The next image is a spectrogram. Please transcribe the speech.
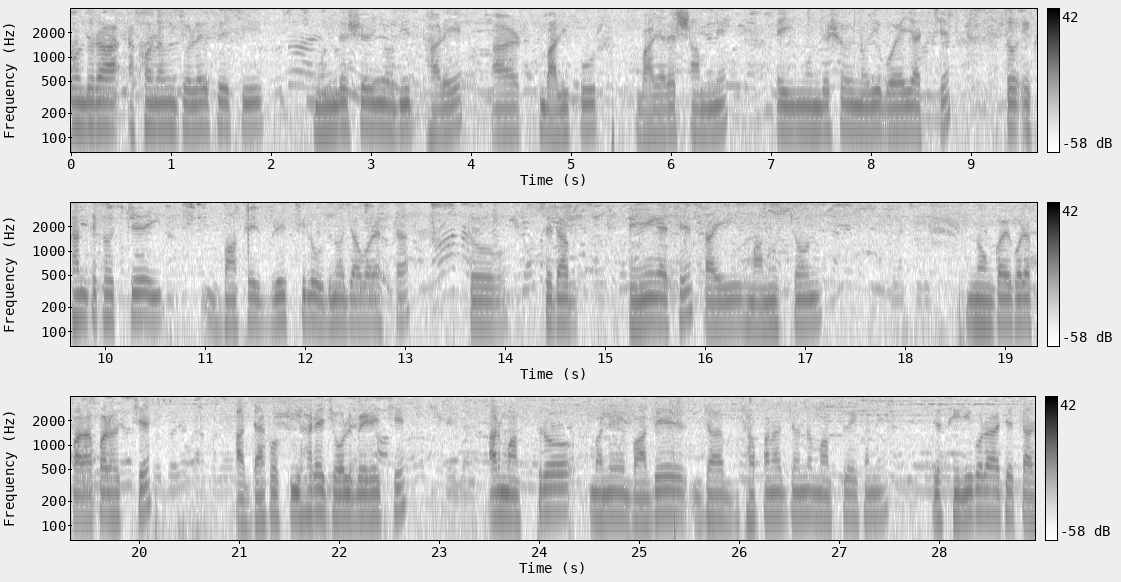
বন্ধুরা, এখন আমি চলে এসেছি মুন্দেশ্বরী নদীর ধারে আর বালিপুর বাজারের সামনে। এই মুন্দেশ্বরী নদী বয়ে যাচ্ছে। তো এখান থেকে হচ্ছে এই বাঁশের ব্রিজ ছিল, উদনো যাওয়ার একটা। তো সেটা ভেঙে গেছে, তাই মানুষজন নৌকায় করে পারাপার হচ্ছে। আর দেখো কী হারে জল বেড়েছে। আর মাত্র মানে বাঁধে যা ঝাঁপানোর জন্য মাত্র এখানে যে সিঁড়ি করা আছে, চার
